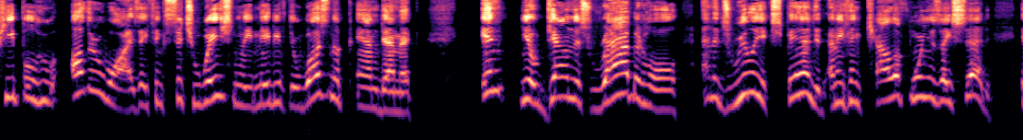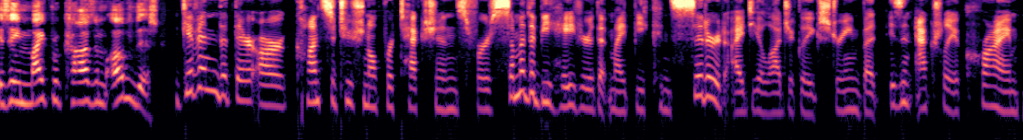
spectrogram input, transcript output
people who otherwise, I think, situationally, maybe if there wasn't a pandemic, in you know down this rabbit hole, and it's really expanded. And I think California, as I said, is a microcosm of this. Given that there are constitutional protections for some of the behavior that might be considered ideologically extreme but isn't actually a crime,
